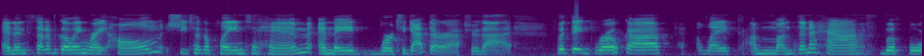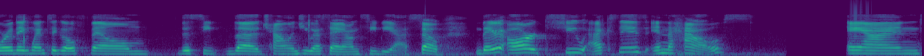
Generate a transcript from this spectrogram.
And instead of going right home, she took a plane to him, and they were together after that. But they broke up like a month and a half before they went to go film the C- the Challenge USA on CBS. So there are two exes in the house, and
